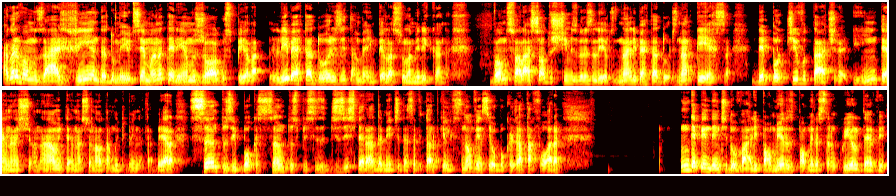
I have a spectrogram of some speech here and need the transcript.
Agora vamos à agenda do meio de semana, teremos jogos pela Libertadores e também também pela Sul-Americana. Vamos falar só dos times brasileiros. Na Libertadores, na terça, Deportivo Tátira e Internacional. Internacional está muito bem na tabela. Santos e Boca. Santos precisa desesperadamente dessa vitória, porque ele, se não vencer o Boca já está fora. Independente do Vale e Palmeiras. Palmeiras tranquilo, deve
